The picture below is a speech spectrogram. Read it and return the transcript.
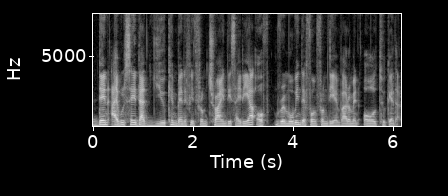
then i will say that you can benefit from trying this idea of removing the phone from the environment altogether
